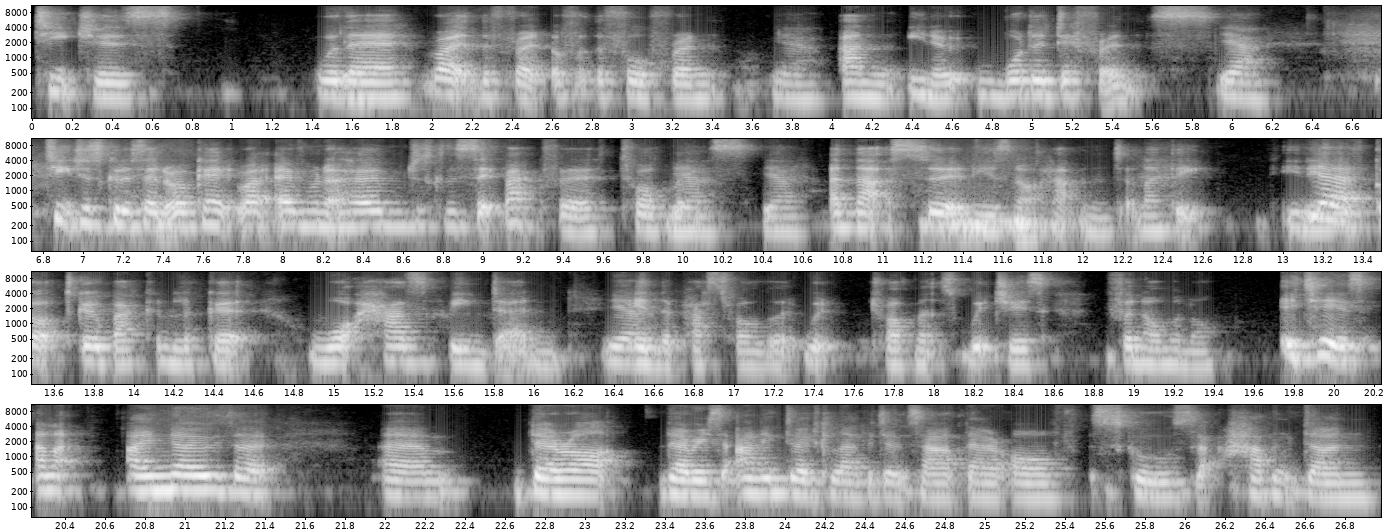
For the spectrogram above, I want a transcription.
teachers were yeah. there right at the front of at the forefront. Yeah. And you know, what a difference. Yeah. Teachers could have said, okay, right, everyone at home, just going to sit back for 12 months. Yeah. yeah. And that certainly has not happened. And I think, you know, yeah. you've got to go back and look at what has been done yeah. in the past 12, 12 months, which is phenomenal. It is. And I, I know that um, there are there is anecdotal evidence out there of schools that haven't done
